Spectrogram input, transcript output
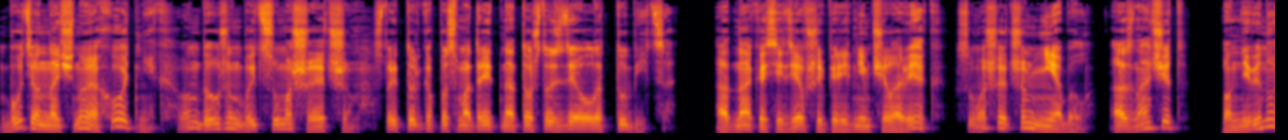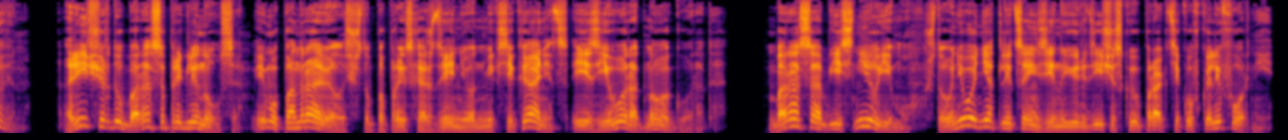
Будь он ночной охотник, он должен быть сумасшедшим. Стоит только посмотреть на то, что сделал этот убийца. Однако сидевший перед ним человек сумасшедшим не был, а значит, он невиновен. Ричарду Бараса приглянулся. Ему понравилось, что по происхождению он мексиканец и из его родного города. Бараса объяснил ему, что у него нет лицензии на юридическую практику в Калифорнии,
